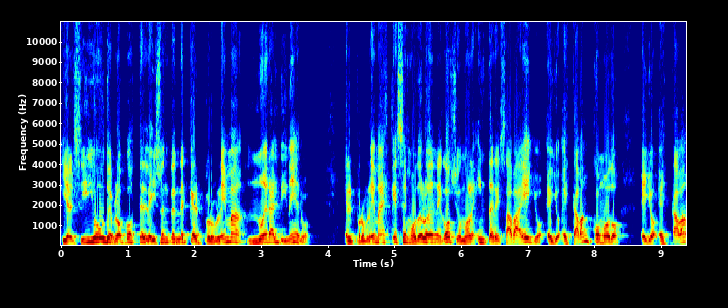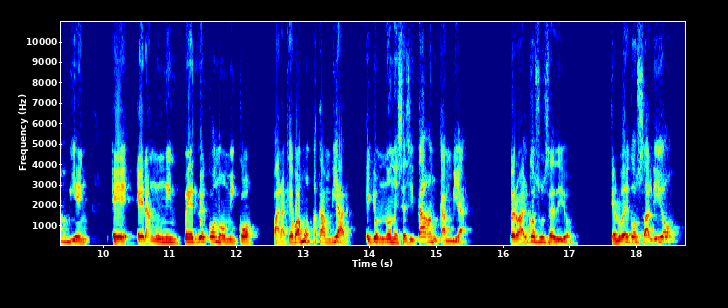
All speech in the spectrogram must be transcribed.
Y el CEO de Blockbuster le hizo entender que el problema no era el dinero. El problema es que ese modelo de negocio no les interesaba a ellos. Ellos estaban cómodos, ellos estaban bien, eran un imperio económico. ¿Para qué vamos a cambiar? Ellos no necesitaban cambiar. Pero algo sucedió, que luego salió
